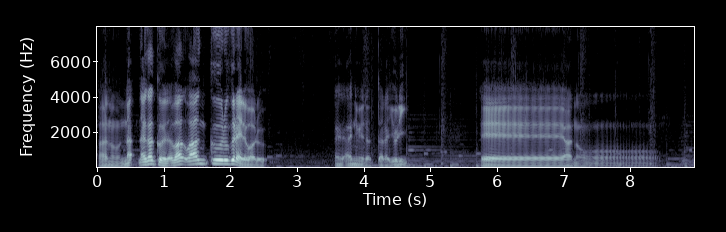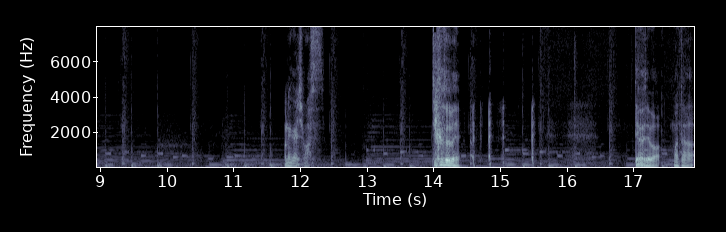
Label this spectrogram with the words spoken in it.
あのな長くワンクールぐらいで終わる。アニメだったらより。えー、あのー、お願いします。ということで。ではではまた。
